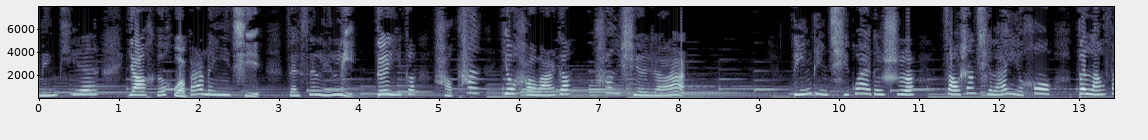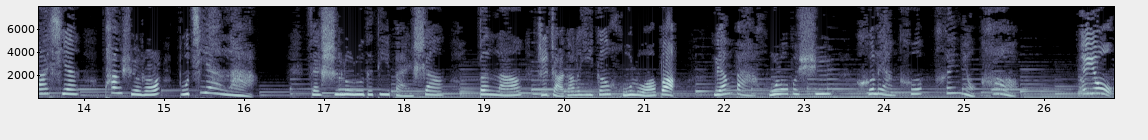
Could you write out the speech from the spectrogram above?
明天要和伙伴们一起在森林里堆一个好看又好玩的胖雪人儿。顶顶奇怪的是，早上起来以后，笨狼发现胖雪人儿不见啦。在湿漉漉的地板上，笨狼只找到了一根胡萝卜、两把胡萝卜须和两颗黑纽扣。哎呦，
